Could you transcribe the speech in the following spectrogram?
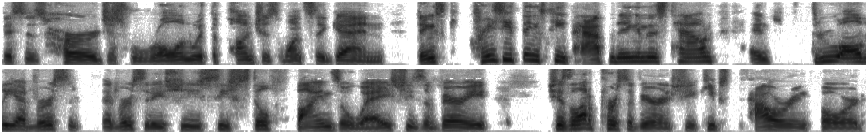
this is her just rolling with the punches once again. Things crazy things keep happening in this town, and through all the adverse adversity, she she still finds a way. She's a very she has a lot of perseverance. She keeps powering forward.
